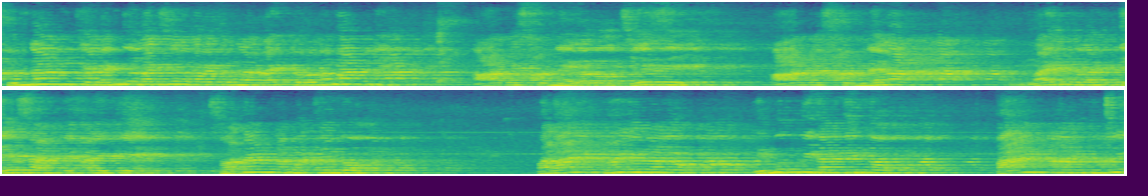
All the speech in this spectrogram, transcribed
సున్నా నుంచి రెండు లక్షల వరకు ఉన్న రైతు రుణమాఫీని ఆగస్టు నెలలో చేసి ఆగస్టు నెల రైతులకు దేశానికి ఎప్పుడైతే స్వతంత్రం వచ్చిందో పరాయి పీడనలో విముక్తి కలిగిందో బ్యాంకుల నుంచి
